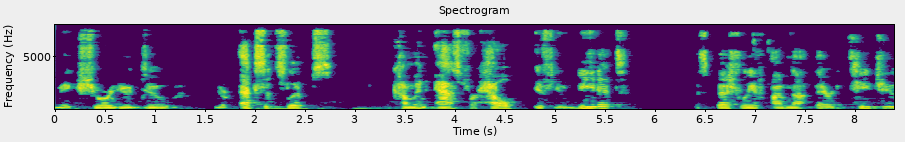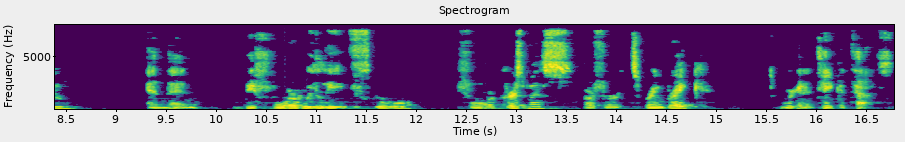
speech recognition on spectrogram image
Make sure you do your exit slips. Come and ask for help if you need it, especially if I'm not there to teach you. And then before we leave school for Christmas or for spring break, we're going to take a test.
